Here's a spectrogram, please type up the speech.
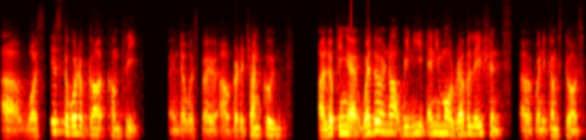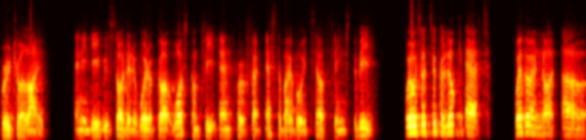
uh, was Is the Word of God complete? And that was by our brother Chan Kun, uh, looking at whether or not we need any more revelations uh, when it comes to our spiritual life. And indeed, we saw that the Word of God was complete and perfect, as the Bible itself claims to be. We also took a look at whether or not uh,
